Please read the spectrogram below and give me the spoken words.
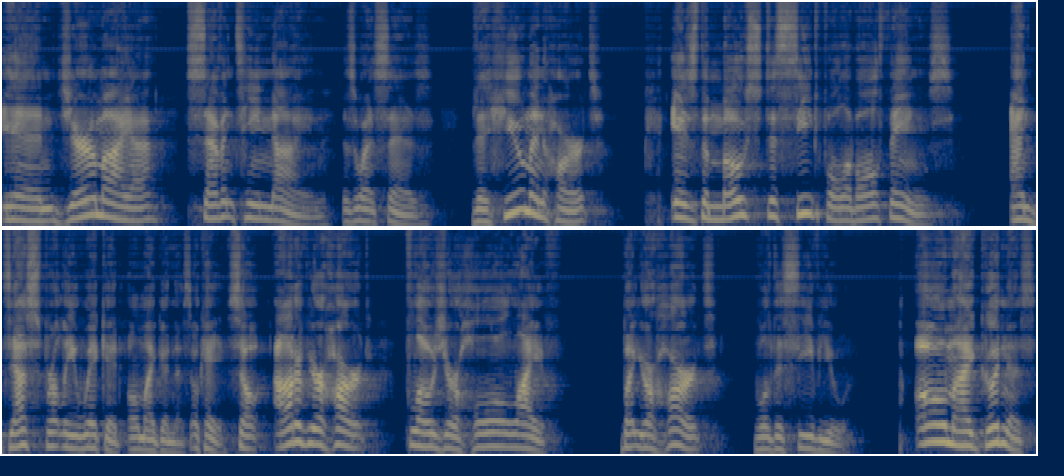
In Jeremiah 17:9 is what it says. The human heart is the most deceitful of all things and desperately wicked. Oh my goodness. Okay, so out of your heart flows your whole life, but your heart will deceive you. Oh my goodness.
